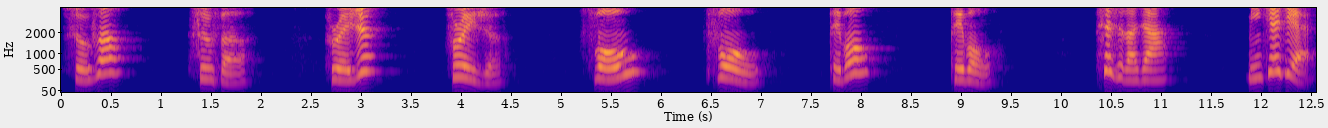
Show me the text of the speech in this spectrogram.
Sofa, sofa. Fridge, fridge. Phone, phone. Table, table. 谢谢大家，明天见。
